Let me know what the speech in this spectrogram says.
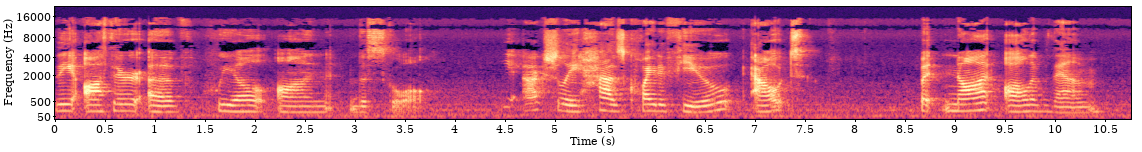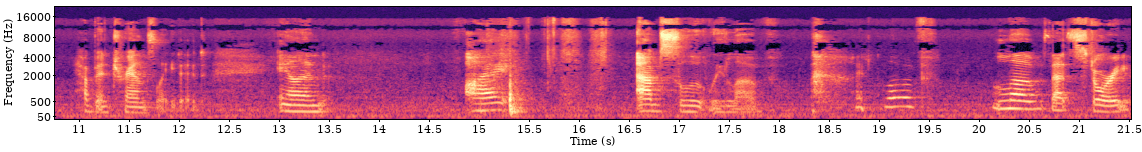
the author of Wheel on the School. He actually has quite a few out, but not all of them have been translated. And I absolutely love, I love, love that story.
